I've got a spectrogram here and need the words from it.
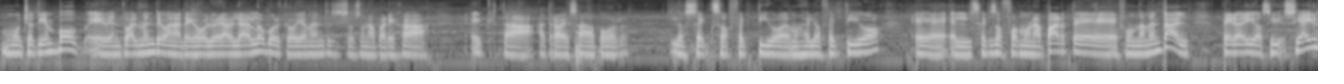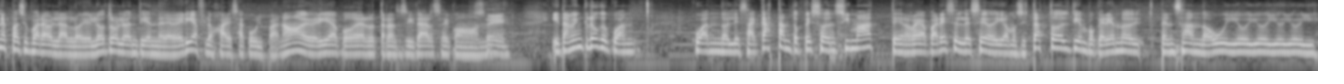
mucho tiempo, eventualmente van a tener que volver a hablarlo, porque obviamente si sos una pareja eh, que está atravesada por lo sexo afectivo, además de lo afectivo, eh, el sexo forma una parte fundamental. Pero digo, si, si hay un espacio para hablarlo y el otro lo entiende, debería aflojar esa culpa, ¿no? Debería poder transitarse con... Sí. Y también creo que cuando, cuando le sacás tanto peso de encima, te reaparece el deseo, digamos. Si estás todo el tiempo queriendo, pensando, uy, uy, uy, uy, uy,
